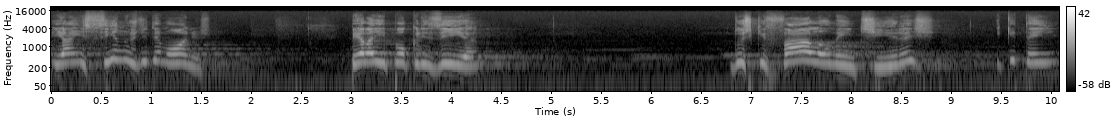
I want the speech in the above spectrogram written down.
e a ensinos de demônios, pela hipocrisia dos que falam mentiras e que têm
